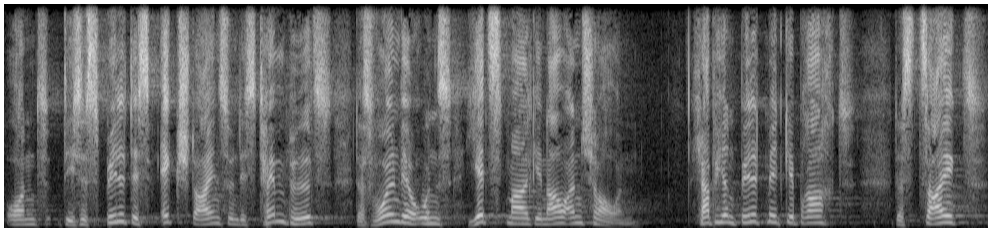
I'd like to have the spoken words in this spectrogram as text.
Und dieses Bild des Ecksteins und des Tempels, das wollen wir uns jetzt mal genau anschauen. Ich habe hier ein Bild mitgebracht das zeigt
